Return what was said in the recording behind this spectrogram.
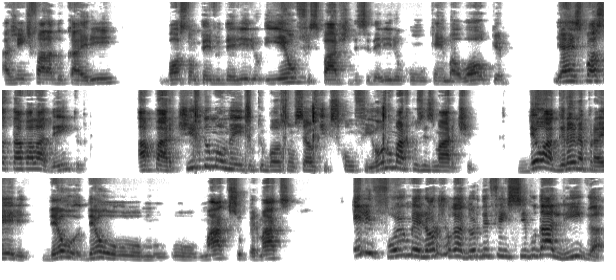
A gente fala do Kyrie, Boston teve o delírio, e eu fiz parte desse delírio com o Kemba Walker, e a resposta estava lá dentro. A partir do momento que o Boston Celtics confiou no Marcus Smart, deu a grana para ele, deu, deu o, o Max, Super Max, ele foi o melhor jogador defensivo da liga.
